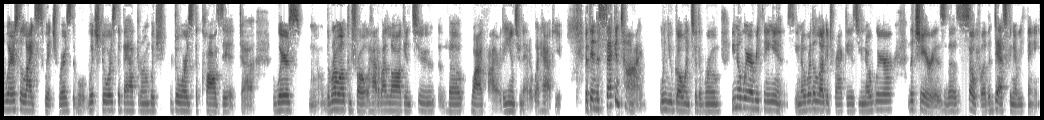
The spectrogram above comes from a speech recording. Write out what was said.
where's the light switch? Where's the which door is the bathroom? Which door is the closet? Uh, where's you know the remote control? How do i log into the wi-fi or the internet or what have you? But then the second time when you go into the room you know where everything is. You know where the luggage rack is. You know where the chair is the sofa the desk and everything.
